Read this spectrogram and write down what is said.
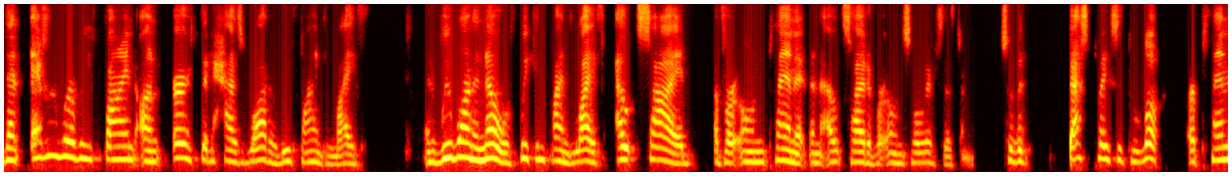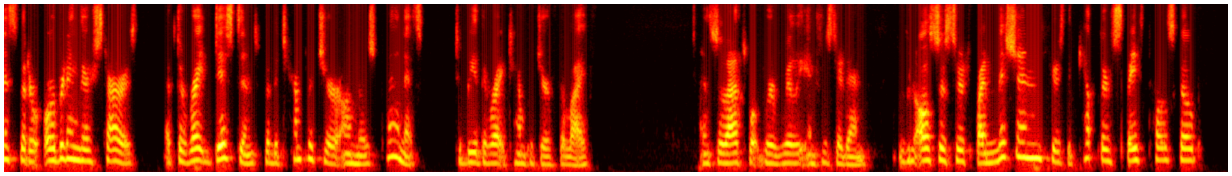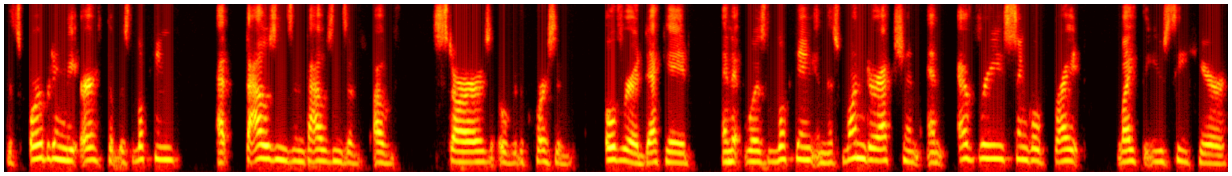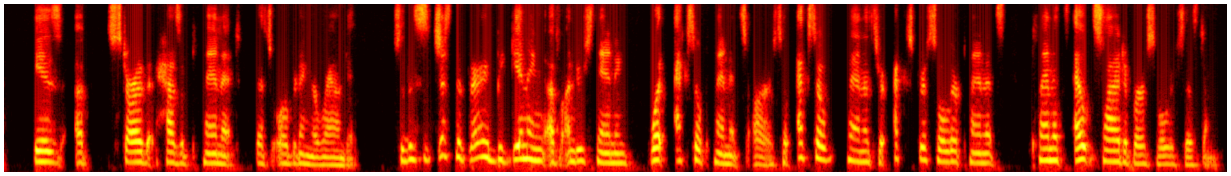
then everywhere we find on Earth that has water, we find life. And we want to know if we can find life outside of our own planet and outside of our own solar system. So the best places to look are planets that are orbiting their stars at the right distance for the temperature on those planets to be the right temperature for life. And so that's what we're really interested in. You can also search by mission. Here's the Kepler Space Telescope that's orbiting the Earth that was looking at thousands and thousands of, of stars over the course of over a decade. And it was looking in this one direction and every single bright light that you see here is a star that has a planet that's orbiting around it. So this is just the very beginning of understanding what exoplanets are. So exoplanets are extrasolar planets, planets outside of our solar system.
